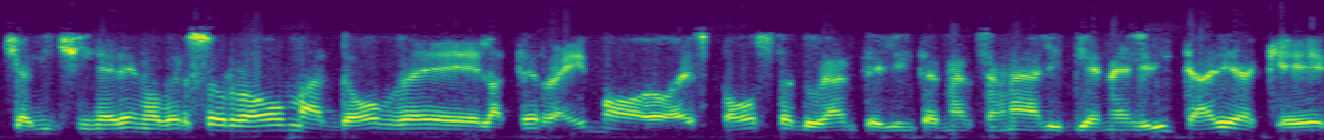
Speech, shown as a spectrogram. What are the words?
ci avvicineremo verso Roma dove la terremo esposta durante gli internazionali BNL d'Italia che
